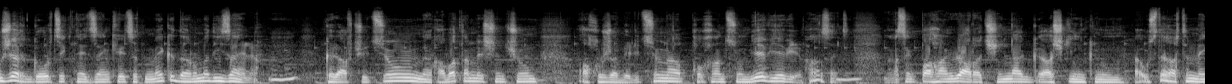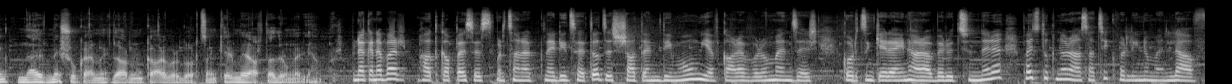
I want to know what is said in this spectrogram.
ուժեղ գործիքների զենքերից այդ մեկը դառնում է դիզայնը։ Գրավչություն, հավատաներ շնչում, ախորժաբերությունն է փոխանցում եւ եւ եւ, հա, ասենց։ Ասենք պահանջի առաջինն է աշկի ինքնում։ Ոստեղ արդեն մենք նաեւ մեր շուկայում ենք դառնում կարևոր գործընկեր մեր արտադրողների համար։ Բնականաբար հատկապես այս մրցանակներից հետո ձեզ շատ են դիմում եւ կարևորում են ձեր գործընկերային հարաբերությունները, բայց դուք նոր ասացիք, որ լինում են լավ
